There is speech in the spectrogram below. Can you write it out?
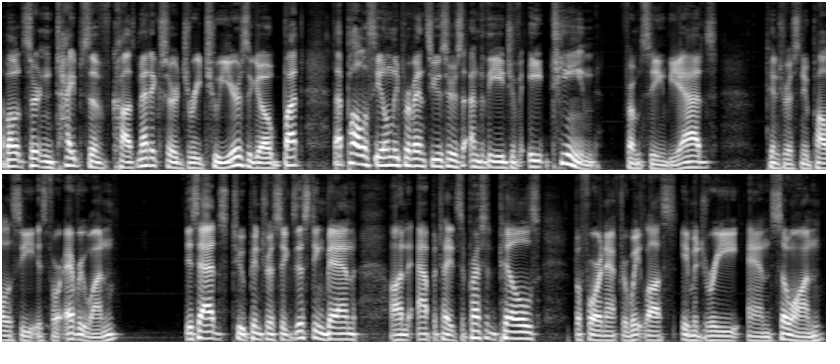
about certain types of cosmetic surgery two years ago, but that policy only prevents users under the age of 18 from seeing the ads. Pinterest's new policy is for everyone. This adds to Pinterest's existing ban on appetite suppressant pills, before and after weight loss imagery, and so on.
